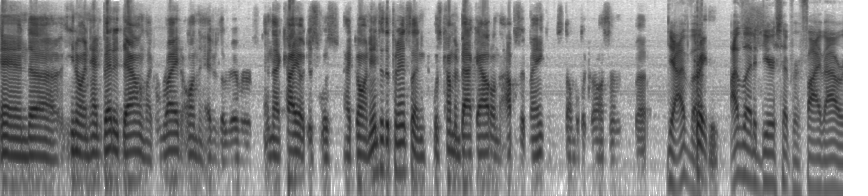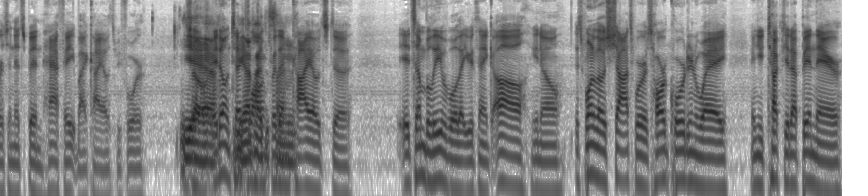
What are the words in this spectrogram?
and uh, you know, and had bedded down like right on the edge of the river. And that coyote just was had gone into the peninsula and was coming back out on the opposite bank and stumbled across him. But Yeah, I've uh. I've let a deer sit for five hours and it's been half ate by coyotes before. Yeah, so it don't take Yeah, long for them coyotes to. It's unbelievable that you would think, oh, you know, it's one of those shots where it's hard quartering away and you tucked it up in there,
